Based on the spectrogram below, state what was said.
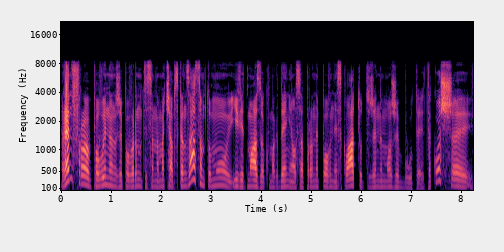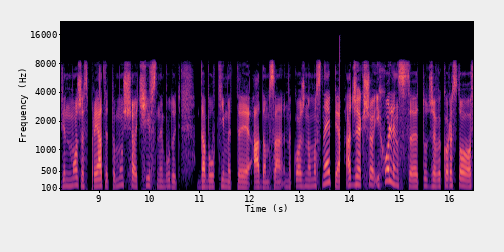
Ренфро повинен вже повернутися на matchup з Канзасом, тому і відмазок Макденіелса про неповний склад тут вже не може бути. Також е, він може сприяти тому, що Чіфс не будуть даблтімити Адамса на кожному снепі. Адже якщо і Холінс е, тут же використовував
